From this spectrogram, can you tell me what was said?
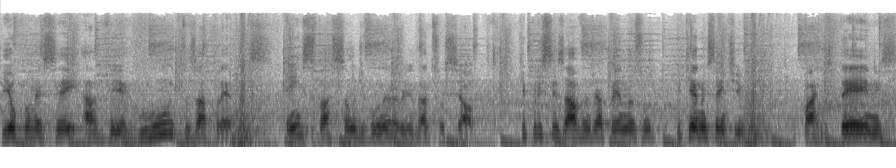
E eu comecei a ver muitos atletas em situação de vulnerabilidade social que precisavam de apenas um pequeno incentivo. Um par de tênis,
